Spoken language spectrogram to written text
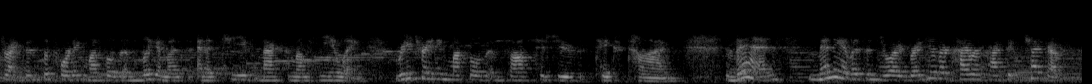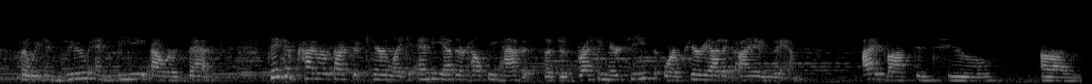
strengthen supporting muscles and ligaments and achieve maximum healing. Retraining muscles and soft tissues takes time. Then, many of us enjoy regular chiropractic checkups so we can do and be our best. Think of chiropractic care like any other healthy habit, such as brushing your teeth or periodic eye exams. I've opted to um,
